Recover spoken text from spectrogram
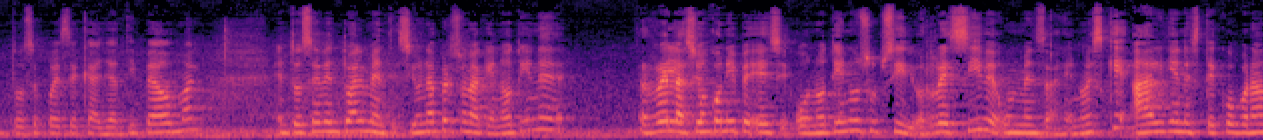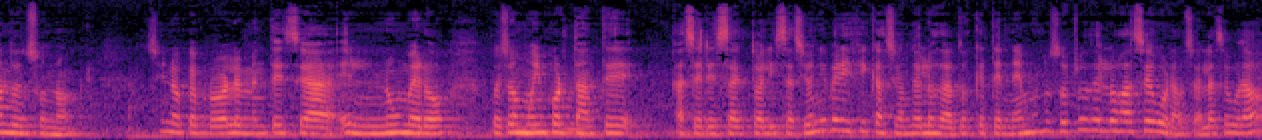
Entonces puede ser que haya tipeado mal entonces, eventualmente, si una persona que no tiene relación con IPS o no tiene un subsidio recibe un mensaje, no es que alguien esté cobrando en su nombre, sino que probablemente sea el número, pues es muy importante hacer esa actualización y verificación de los datos que tenemos nosotros de los asegurados. O sea, el asegurado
